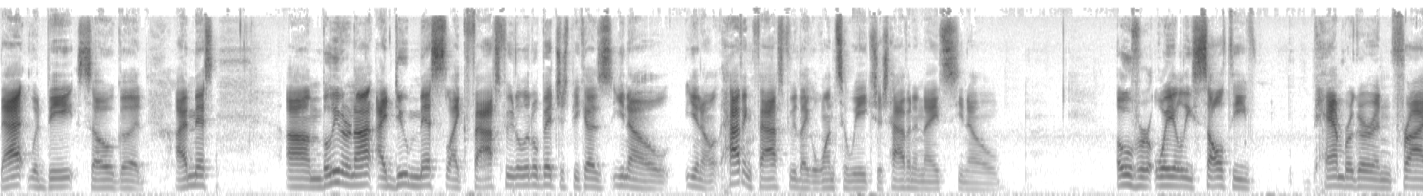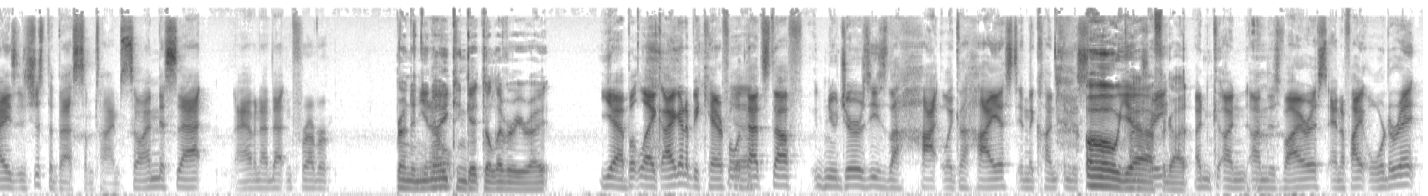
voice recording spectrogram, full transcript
That would be so good. I miss. Um, believe it or not, I do miss like fast food a little bit, just because you know, you know, having fast food like once a week, just having a nice, you know, over oily, salty hamburger and fries is just the best sometimes. So I miss that. I haven't had that in forever. Brendan, you, you know, know- you can get delivery, right? Yeah, but like I gotta be careful with that stuff. New Jersey's the high, like the highest in the country. In this Oh, yeah, I forgot. on, on on this virus. And if I order it,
